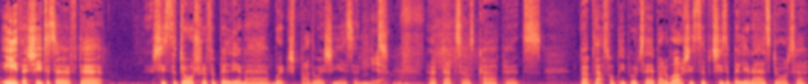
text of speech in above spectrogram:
Either she deserved it. She's the daughter of a billionaire, which, by the way, she isn't. Yeah. Her dad sells carpets, but that's what people would say about her. Well, she's the, she's a billionaire's daughter.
